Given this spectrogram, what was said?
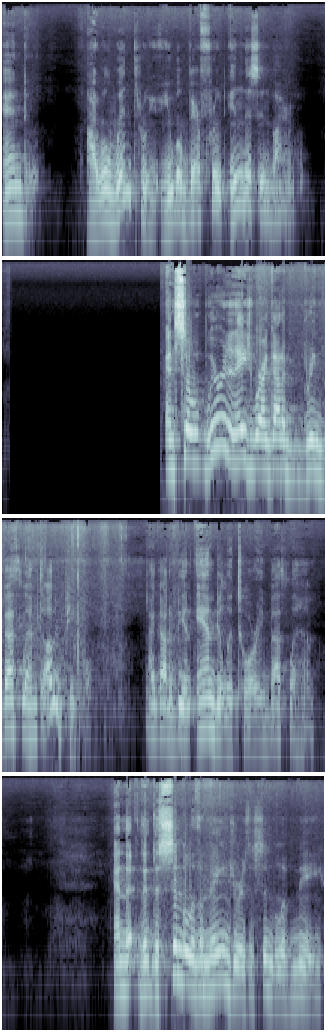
And I will win through you. You will bear fruit in this environment. And so we're in an age where I got to bring Bethlehem to other people. I got to be an ambulatory Bethlehem. And the, the, the, symbol of the manger is a symbol of me.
